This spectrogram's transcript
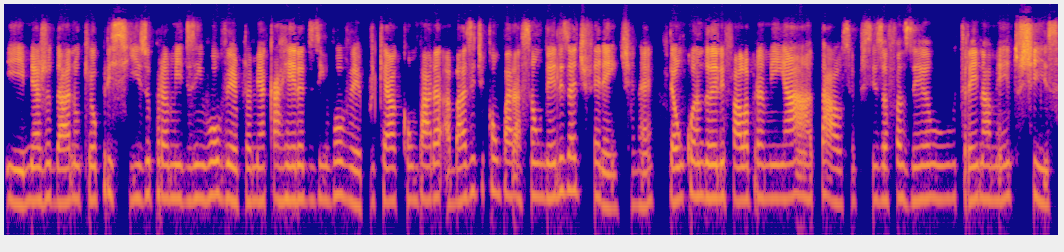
e me ajudar no que eu preciso para me desenvolver, para minha carreira desenvolver, porque a, compara, a base de comparação deles é diferente, né? Então, quando ele fala para mim, ah, tá, você precisa fazer o treinamento X,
